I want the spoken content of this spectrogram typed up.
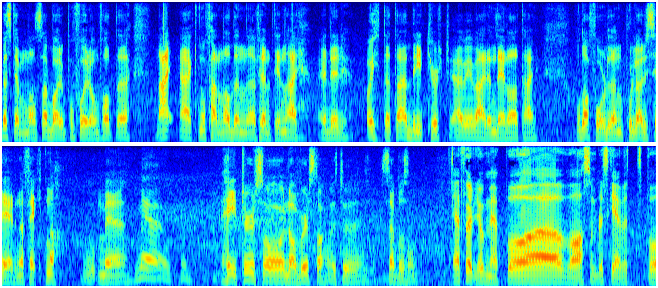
bestemmer man seg bare på forhånd for at eh, nei, jeg er ikke noe fan av denne fremtiden her. Eller oi, dette er dritkult, jeg vil være en del av dette her. Og da får du den polariserende effekten da, med, med haters og lovers, da, hvis du ser på det sånn. Jeg følger jo med på eh, hva som blir skrevet på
